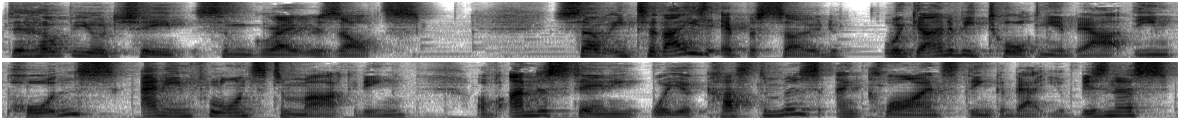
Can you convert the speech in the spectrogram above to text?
to help you achieve some great results. So, in today's episode, we're going to be talking about the importance and influence to marketing of understanding what your customers and clients think about your business,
